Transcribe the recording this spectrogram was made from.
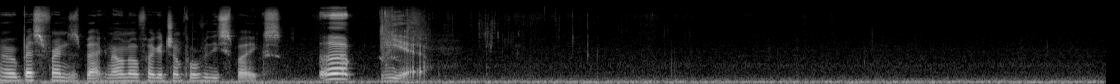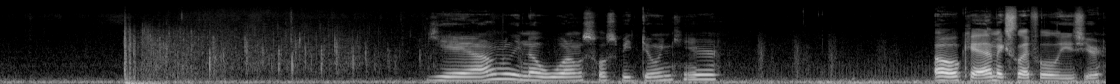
Our best friend is back, and I don't know if I could jump over these spikes. Uh, yeah. Yeah, I don't really know what I'm supposed to be doing here. Oh, okay, that makes life a little easier.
